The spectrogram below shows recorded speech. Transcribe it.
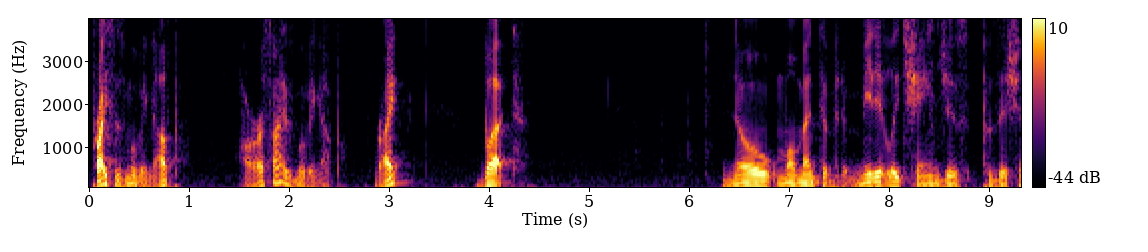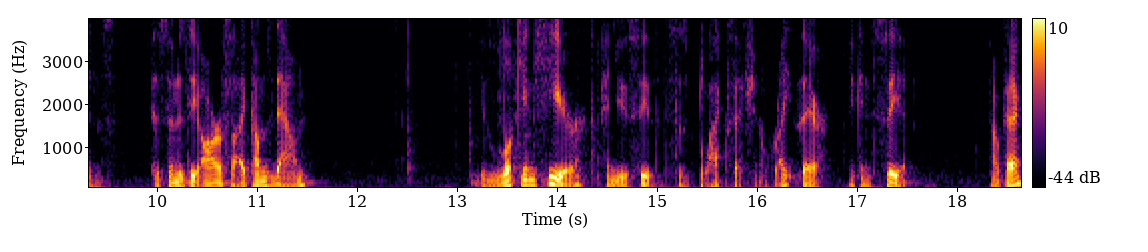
price is moving up, RSI is moving up, right? But no momentum. It immediately changes positions. As soon as the RSI comes down, you look in here and you see this is black section right there. You can see it. Okay?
